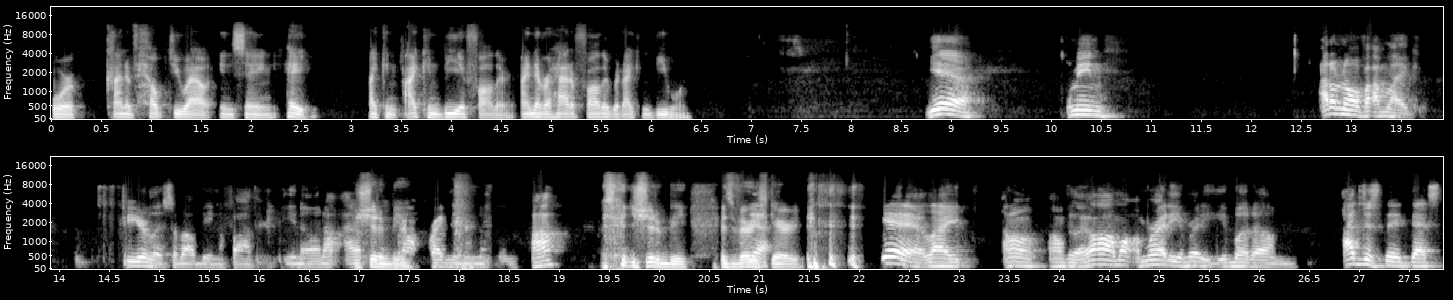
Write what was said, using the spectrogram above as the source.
or kind of helped you out in saying, "Hey, I can I can be a father. I never had a father, but I can be one." Yeah. I mean, I don't know if I'm like fearless about being a father, you know, and I, I shouldn't be. I'm not pregnant or nothing. Huh? you shouldn't be. It's very Yeah. scary. Yeah, like I don't I don't feel like, oh I'm I'm ready, I'm ready. But um I just think that's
